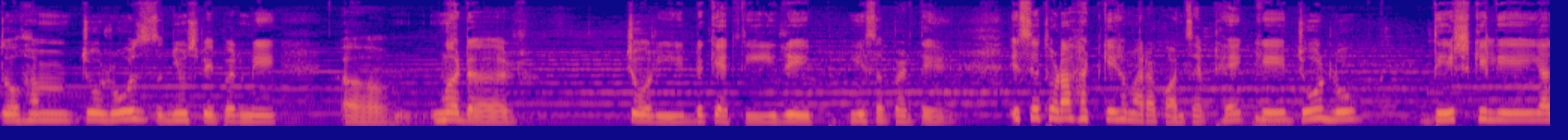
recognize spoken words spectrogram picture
तो हम जो रोज़ न्यूज़पेपर में मर्डर uh, चोरी डकैती रेप ये सब पढ़ते हैं। इससे थोड़ा हटके हमारा कॉन्सेप्ट है कि हम्म। जो लोग देश के लिए या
